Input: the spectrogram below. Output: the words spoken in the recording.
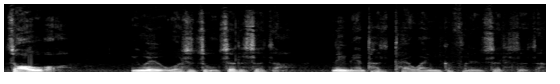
找我，因为我是总社的社长。那年他是台湾一个福人社的社长。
